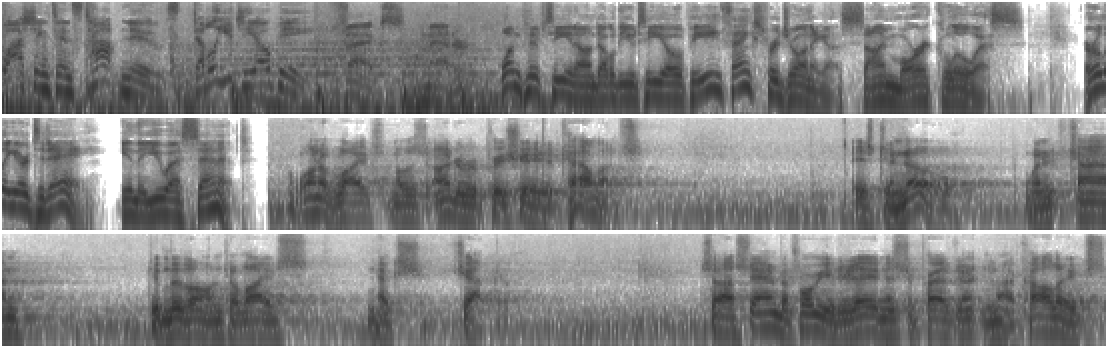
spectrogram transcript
Washington's top news, WTOP. Facts matter. 115 on WTOP. Thanks for joining us. I'm Mark Lewis. Earlier today in the U.S. Senate. One of life's most underappreciated talents is to know when it's time to move on to life's next chapter. So I stand before you today, Mr. President, and my colleagues,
